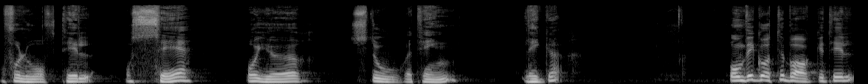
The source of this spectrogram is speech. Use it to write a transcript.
å få lov til å se og gjøre store ting ligger. Om vi går tilbake til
